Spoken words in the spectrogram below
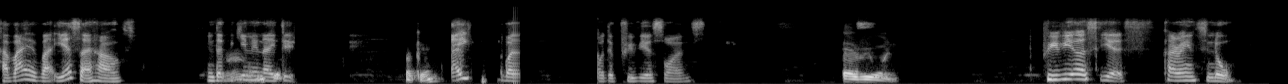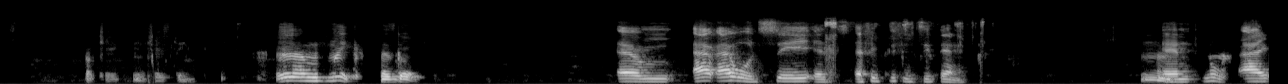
have I ever? Yes, I have. In the Wow. beginning, I did. Okay. I but for the previous ones, Everyone. previous yes, current no. Okay. Interesting. Um, Mike, let's go. um, I, I would say it's a 50-50 thing. Mm. And no, I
